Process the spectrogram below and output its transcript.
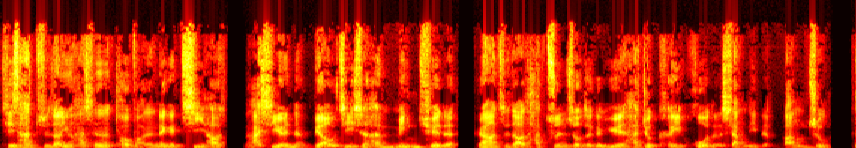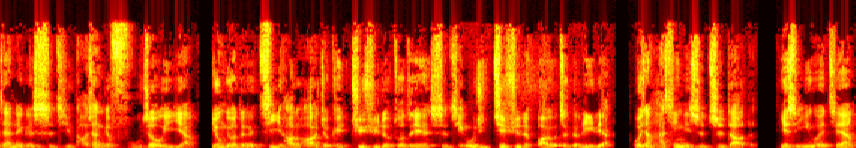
其实他知道，因为他身上头发的那个记号，拿西人的标记是很明确的，让他知道他遵守这个约，他就可以获得上帝的帮助。在那个时期，好像一个符咒一样，拥有这个记号的话，就可以继续的做这件事情，我就继续的保有这个力量。我想他心里是知道的，也是因为这样，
